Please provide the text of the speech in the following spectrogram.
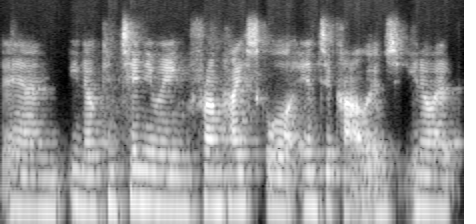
and you know continuing from high school into college you know at,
